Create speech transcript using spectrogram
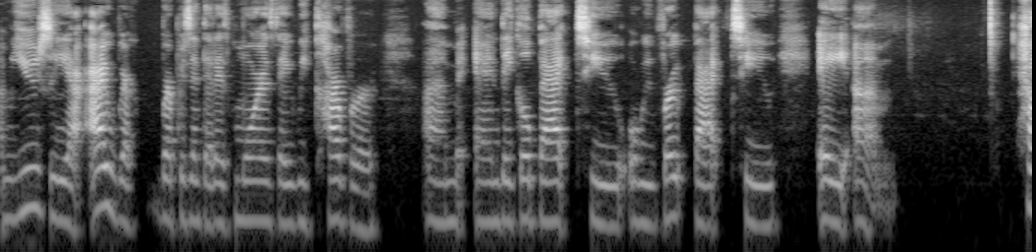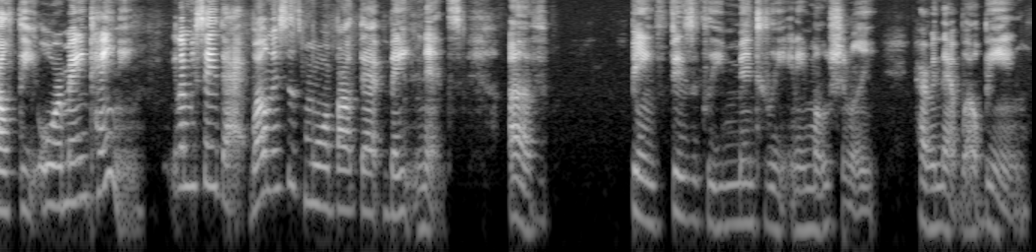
um, usually I, I re- represent that as more as they recover um, and they go back to or revert back to a um, healthy or maintaining. Let me say that. Wellness is more about that maintenance of being physically, mentally, and emotionally having that well being.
